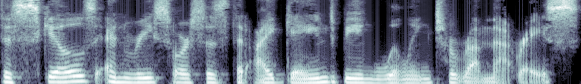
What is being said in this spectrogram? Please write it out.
the skills and resources that I gained being willing to run that race.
